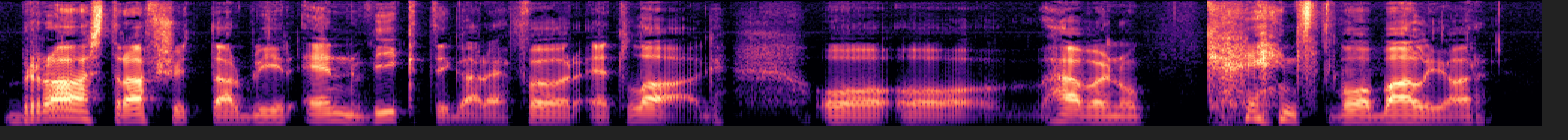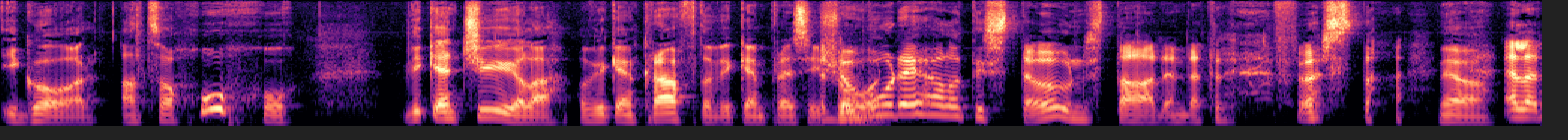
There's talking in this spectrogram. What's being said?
bra straffskyttar blir än viktigare för ett lag. Och, och här var ju nog Kanes två baljor igår. Alltså hoho! Vilken kyla och vilken kraft och vilken precision. Då borde jag ha låtit Stones ta den där första. Ja. Eller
